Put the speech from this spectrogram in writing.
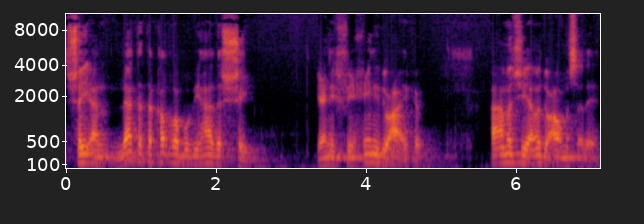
شيئا لا تتقرب بهذا الشيء يعني في حين دعائك أعمل شيء أما دعاء مسألة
